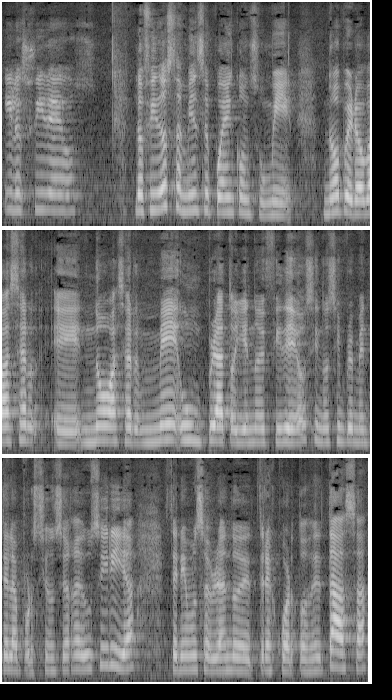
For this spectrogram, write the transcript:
¿Y los fideos? Los fideos también se pueden consumir, ¿no? Pero va a ser, eh, no va a ser un plato lleno de fideos, sino simplemente la porción se reduciría. Estaríamos hablando de tres cuartos de taza.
